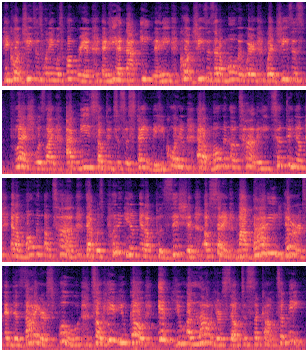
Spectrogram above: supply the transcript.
He caught Jesus when he was hungry and, and he had not eaten. And he caught Jesus at a moment where, where Jesus' flesh was like, I need something to sustain me. He caught him at a moment of time and he tempted him at a moment of time that was putting him in a position of saying, My body yearns and desires food. So here you go if you allow yourself to succumb to me.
